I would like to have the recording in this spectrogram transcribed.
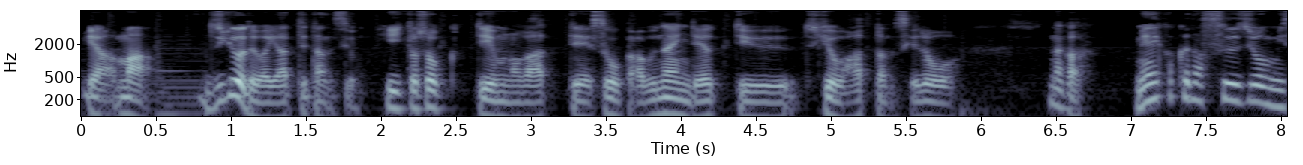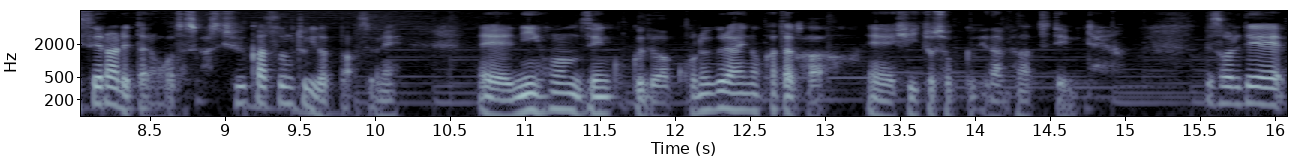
いや、まあ、授業ではやってたんですよ。ヒートショックっていうものがあって、すごく危ないんだよっていう授業はあったんですけど、なんか、明確な数字を見せられたのが確か就活の時だったんですよね。えー、日本全国ではこれぐらいの方が、えー、ヒートショックで亡くなっててみたいな。で、それで、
